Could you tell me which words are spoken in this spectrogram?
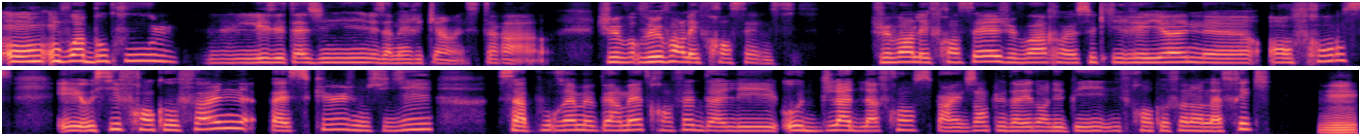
on, on voit beaucoup les États-Unis, les Américains, etc. Je veux, je veux voir les Français aussi. Je veux voir les Français, je veux voir euh, ceux qui rayonnent euh, en France et aussi francophones parce que je me suis dit, ça pourrait me permettre en fait d'aller au-delà de la France, par exemple, d'aller dans les pays francophones en Afrique Mm.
